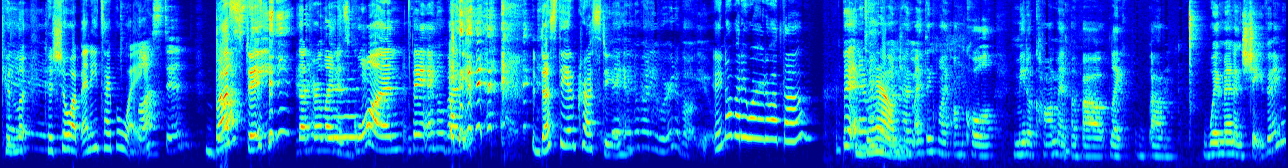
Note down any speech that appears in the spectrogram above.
Could look could show up any type of way. busted. Busted. that hairline is gone. They ain't nobody. Dusty and crusty. they Ain't nobody worried about you. Ain't nobody worried about them. But and I Damn. remember one time, I think my uncle made a comment about like um, women and shaving.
